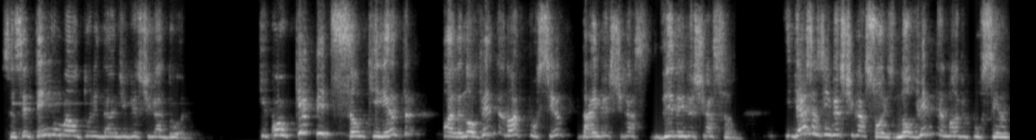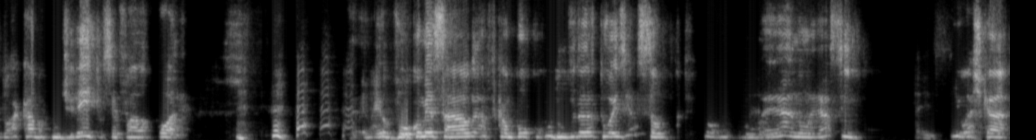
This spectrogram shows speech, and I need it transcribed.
se você tem uma autoridade investigadora, que qualquer petição que entra, olha, 99% da investigação, vira investigação. E dessas investigações, 99% acaba com direito, você fala, olha, eu vou começar a ficar um pouco com dúvida da tua isenção. Não é, não é assim. É eu acho que a,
